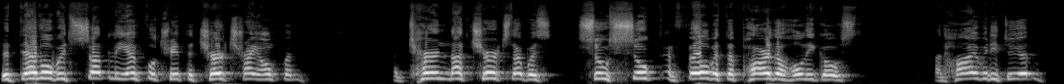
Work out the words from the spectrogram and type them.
The devil would subtly infiltrate the church triumphant and turn that church that was so soaked and filled with the power of the Holy Ghost. And how would he do it?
